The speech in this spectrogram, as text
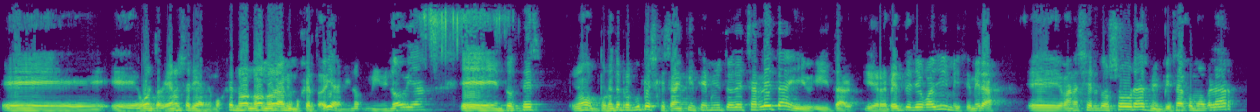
eh, eh, bueno, todavía no sería mi mujer, no, no, no era mi mujer todavía, mi, mi novia, eh, entonces, no, pues no te preocupes, que sean 15 minutos de charleta y, y, tal. Y de repente llego allí y me dice, mira, eh, van a ser dos horas, me empieza como a hablar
